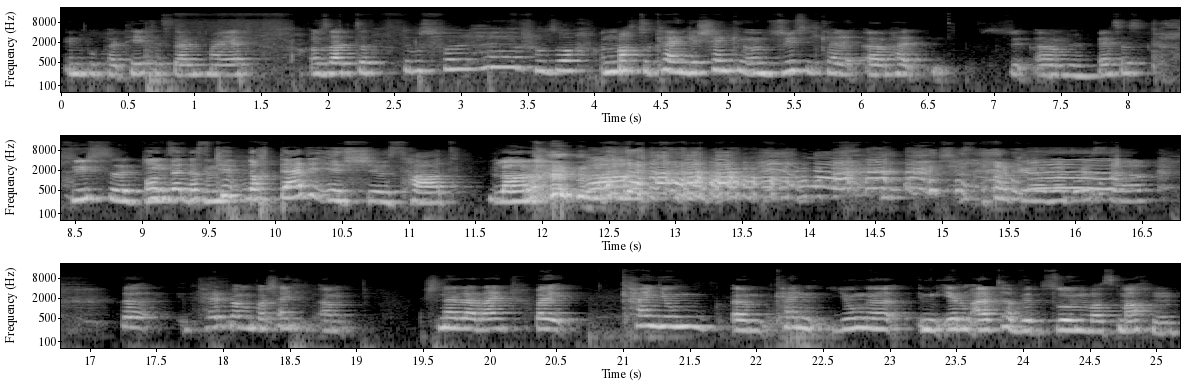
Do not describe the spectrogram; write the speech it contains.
in Pubertät ist, sag ich mal jetzt, und sagt so, du bist voll hübsch und so, und macht so kleine Geschenke und Süßigkeit, äh, halt, sü ähm, wer ist das? Süße Gesten. Und wenn das Kind noch Daddy-Issues hat, Lara. Danke, aber das, äh, da fällt man wahrscheinlich ähm, schneller rein, weil kein, Jung, ähm, kein Junge in ihrem Alter wird so was machen.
